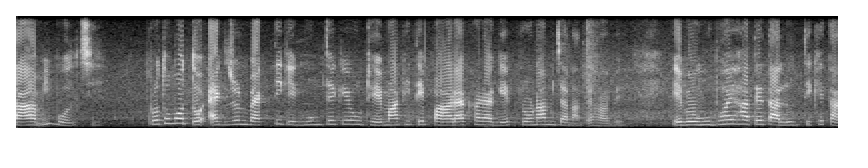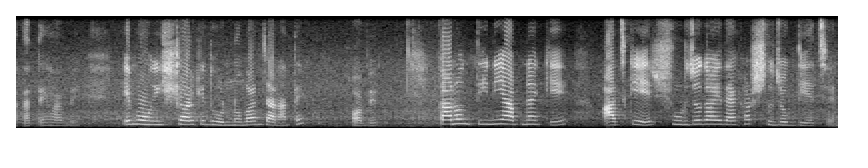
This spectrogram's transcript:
তা আমি বলছি। প্রথমত একজন ব্যক্তিকে ঘুম থেকে উঠে মাটিতে পা রাখার আগে প্রণাম জানাতে হবে এবং উভয় হাতে তালুর দিকে তাকাতে হবে এবং ঈশ্বরকে ধন্যবাদ জানাতে হবে। কারণ তিনি আপনাকে আজকের সূর্যোদয় দেখার সুযোগ দিয়েছেন।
